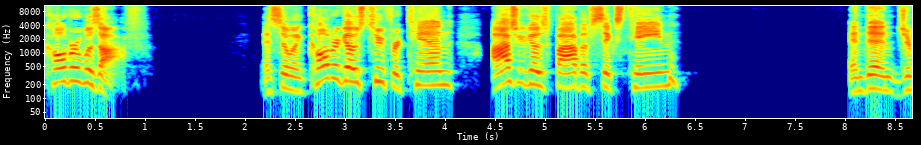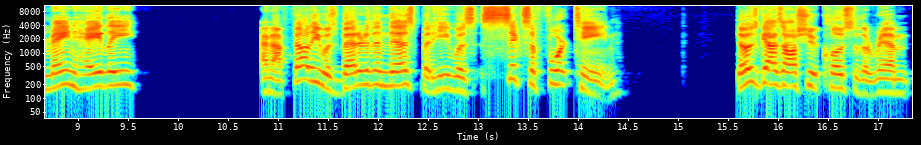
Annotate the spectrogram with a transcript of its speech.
Culver was off. And so when Culver goes 2 for 10, Oscar goes 5 of 16. And then Jermaine Haley, and I felt he was better than this, but he was 6 of 14. Those guys all shoot close to the rim.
